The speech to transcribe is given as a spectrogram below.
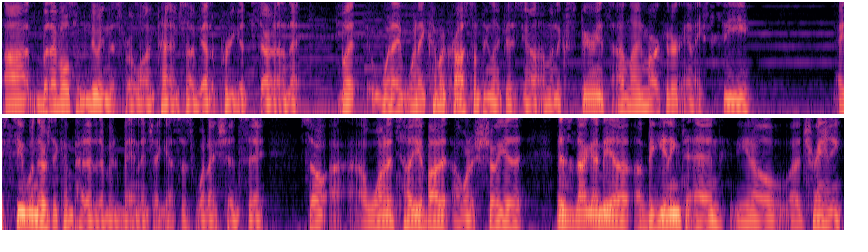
Uh, but I've also been doing this for a long time, so I've got a pretty good start on that. But when I when I come across something like this, you know, I'm an experienced online marketer, and I see I see when there's a competitive advantage. I guess is what I should say. So I, I want to tell you about it. I want to show you that this is not going to be a, a, beginning to end, you know, training,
